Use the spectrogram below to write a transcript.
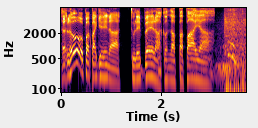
hello, papagena. Tu l'es bella con la papaya.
